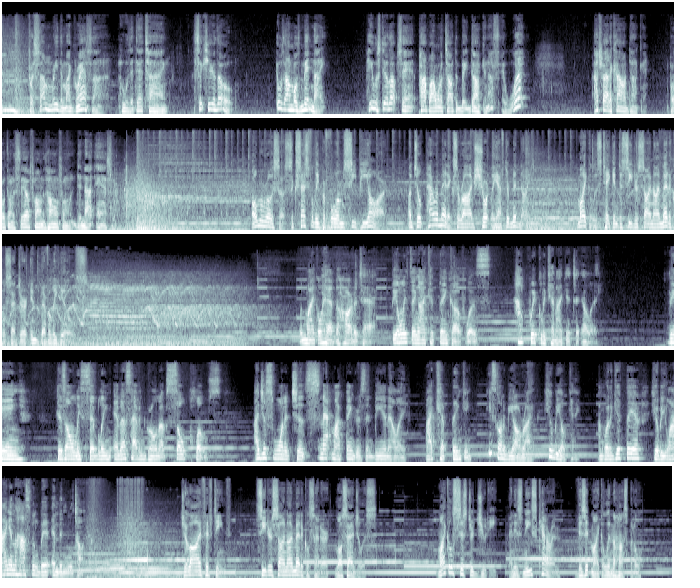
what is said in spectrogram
For some reason, my grandson, who was at that time six years old, it was almost midnight. He was still up saying, Papa, I want to talk to Big Duncan. I said, What? I tried to call Duncan, both on the cell phone and home phone, did not answer. Omarosa successfully performs CPR until paramedics arrive shortly after midnight. Michael is taken to Cedars-Sinai Medical Center in Beverly Hills. When Michael had the heart attack, the only thing I could think of was how quickly can I get to LA? Being his only sibling and us having grown up so close, I just wanted to snap my fingers and be in LA. I kept thinking, he's going to be all right. He'll be okay. I'm going to get there. He'll be lying in the hospital bed and then we'll talk. July 15th, Cedars-Sinai Medical Center, Los Angeles. Michael's sister Judy and his niece Karen visit Michael in the hospital.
